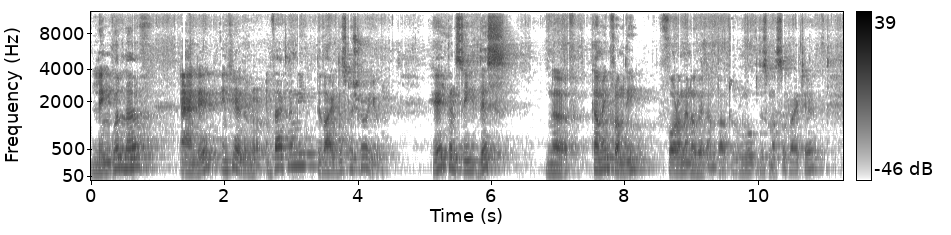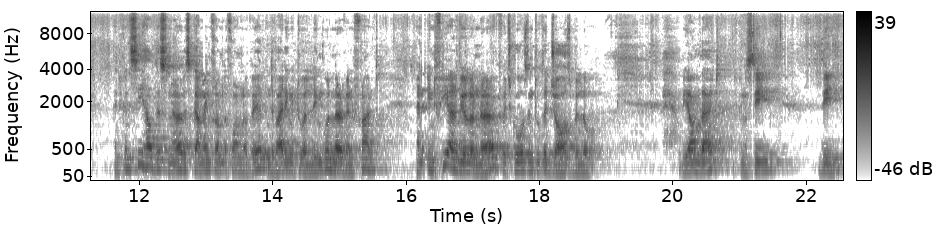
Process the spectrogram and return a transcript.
lingual nerve and a inferior nerve. In fact, let me divide this to show you. Here you can see this nerve coming from the foramen ovale. I'm about to remove this muscle right here. And you can see how this nerve is coming from the foramen ovale and dividing into a lingual nerve in front and an inferior alveolar nerve which goes into the jaws below. Beyond that, you can see the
